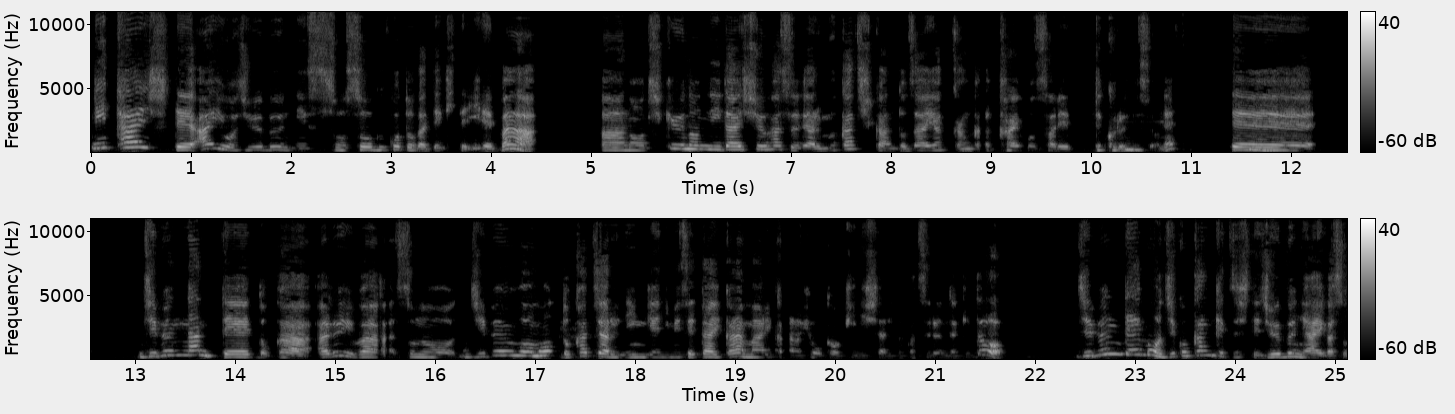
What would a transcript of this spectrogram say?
に対して愛を十分に注ぐことができていれば、あの、地球の二大周波数である無価値観と罪悪感から解放されてくるんですよね。で、自分なんてとか、あるいは、その、自分をもっと価値ある人間に見せたいから周りからの評価を気にしたりとかするんだけど、自分でもう自己完結して十分に愛が注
